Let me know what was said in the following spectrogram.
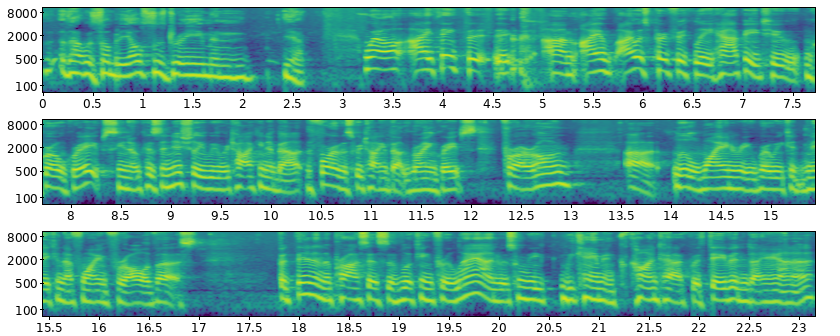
that was somebody else's dream, and yeah. Well, I think that it, um, I, I was perfectly happy to grow grapes, you know, because initially we were talking about, the four of us were talking about growing grapes for our own uh, little winery where we could make enough wine for all of us. But then in the process of looking for land was when we, we came in contact with David and Diana,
